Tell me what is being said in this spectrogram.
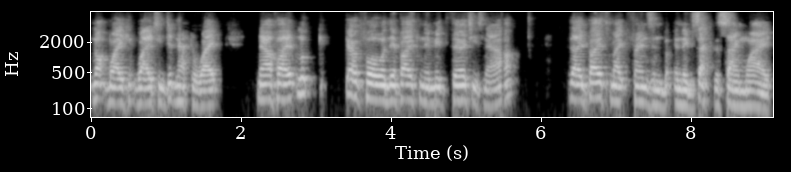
not waiting, waiting, didn't have to wait. Now, if I look go forward, they're both in their mid thirties now. They both make friends in, in exactly the same way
